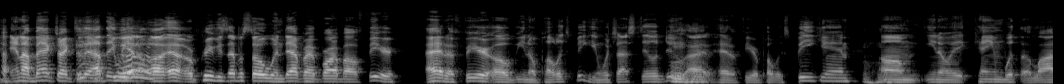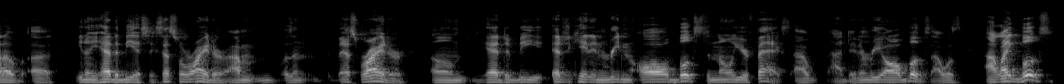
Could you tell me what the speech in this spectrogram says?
and I backtracked to that. I think we had a, a, a previous episode when Dapper had brought about fear. I had a fear of you know public speaking, which I still do. Mhm. I had a fear of public speaking. Mhm. Um, you know, it came with a lot of uh, you know, you had to be a successful writer. I wasn't the best writer. Um, you had to be educated in reading all books to know your facts. I I didn't read all books. I was I like books,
